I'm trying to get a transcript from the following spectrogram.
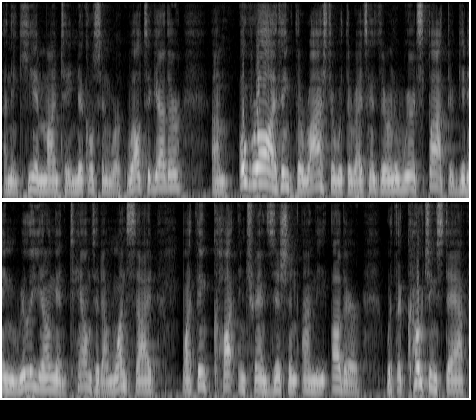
I think he and Montae Nicholson work well together. Um, overall, I think the roster with the Redskins, they're in a weird spot. They're getting really young and talented on one side, while I think caught in transition on the other with the coaching staff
